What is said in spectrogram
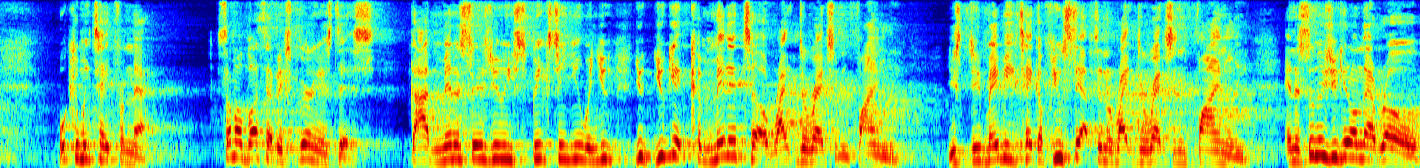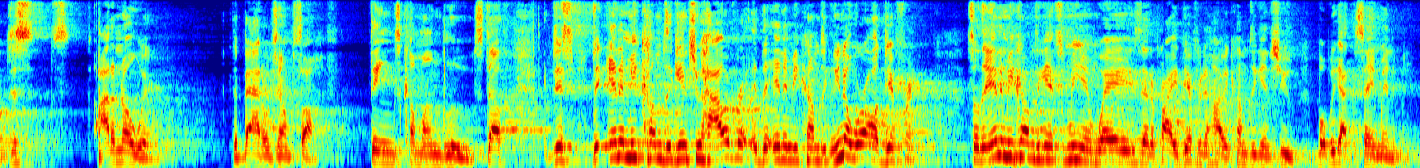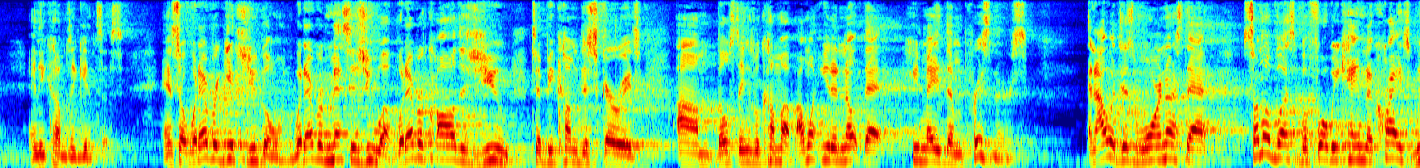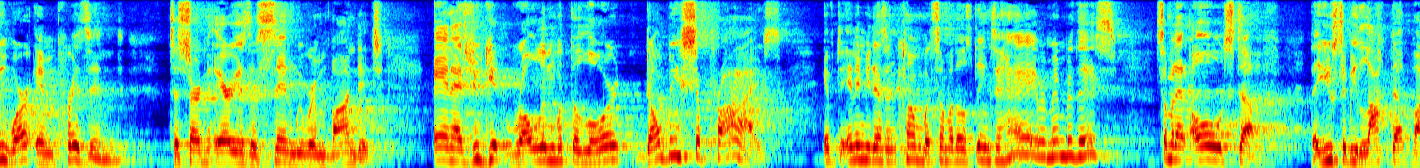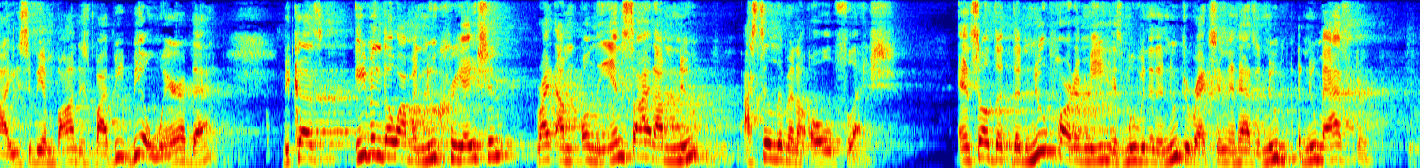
What can we take from that? Some of us have experienced this. God ministers you, he speaks to you, and you, you, you get committed to a right direction finally. You, you maybe take a few steps in the right direction finally. And as soon as you get on that road, just out of nowhere, the battle jumps off things come unglued. Stuff, just the enemy comes against you. However, the enemy comes, you know, we're all different. So the enemy comes against me in ways that are probably different than how he comes against you, but we got the same enemy and he comes against us. And so whatever gets you going, whatever messes you up, whatever causes you to become discouraged, um, those things will come up. I want you to note that he made them prisoners. And I would just warn us that some of us, before we came to Christ, we were imprisoned to certain areas of sin. We were in bondage. And as you get rolling with the Lord, don't be surprised if the enemy doesn't come with some of those things and hey, remember this? Some of that old stuff that used to be locked up by, used to be in bondage by, be, be aware of that. Because even though I'm a new creation, right? I'm on the inside, I'm new. I still live in an old flesh. And so the, the new part of me is moving in a new direction and has a new, a new master.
